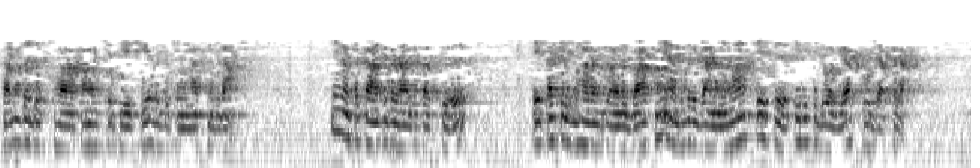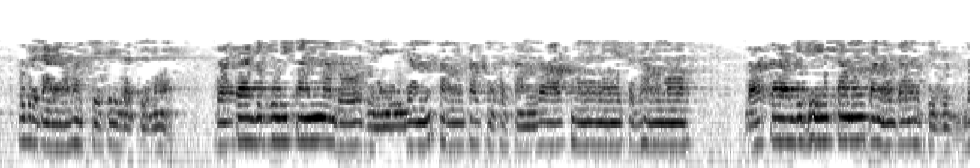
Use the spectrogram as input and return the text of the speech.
සම්බ දුක්ඛ සමුච්චයේ සියලු දුකින් අත්මිදලා මේවා ප්‍රකාශ කළාට පස්ව ඒ කටින් මහරජාණන් වහන්සේ බුදුරජාණන් වහන්සේට පිළිසිදුවයක් පූජා කළා. බුදුරජාණන් වහන්සේ පිළිගත් තියෙනවා. ගාථාදිග්ගවිසන්න භෝජනේ යම් සංකල්පක සංඝාස්මනේ සධම්මෝ ගාථාදිග්ගවිසම් පනදන්ති බුද්ධ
